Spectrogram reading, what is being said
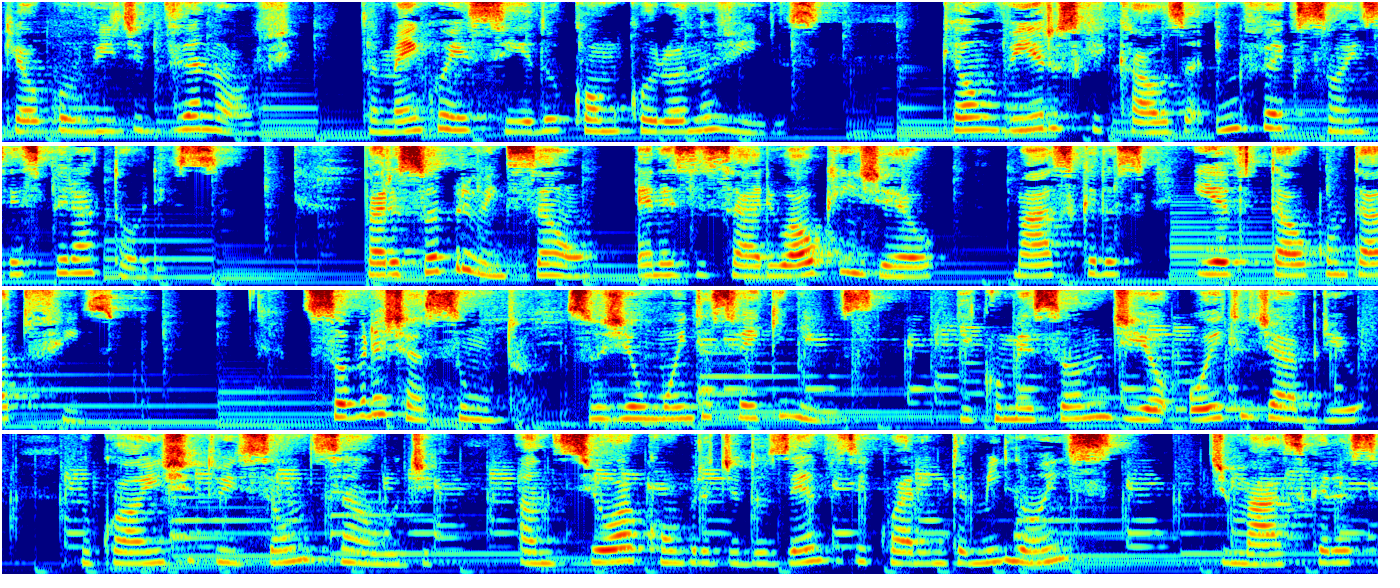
que é o Covid-19, também conhecido como coronavírus, que é um vírus que causa infecções respiratórias. Para sua prevenção, é necessário álcool em gel, máscaras e evitar o contato físico. Sobre este assunto, surgiu muitas fake news, que começou no dia 8 de abril, no qual a instituição de saúde anunciou a compra de 240 milhões de máscaras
